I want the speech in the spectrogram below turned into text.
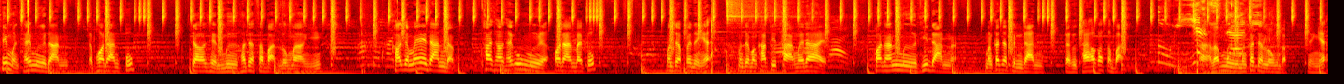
ที่เหมือนใช้มือดัน แต่พอดันปุ๊บจะเราเห็นมือเขาจะสะบัดลงมาอย่างนี้ก็คือเขาจะไม่ได้ดันแบบถ้าเขาใช้อุ้งมืออะพอดันไปปุ๊บมันจะเป็นอย่างเงี้ยมันจะบังคับทิศทางไม่ได้ใช่เพราะฉะนั้นมือที่ดันอะ มันก็จะเป็นดัน แต่สุดท้ายเขาก็สะบัดอ่าแล้วมือมันก็จะลงแบบอย่างเงี้ย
